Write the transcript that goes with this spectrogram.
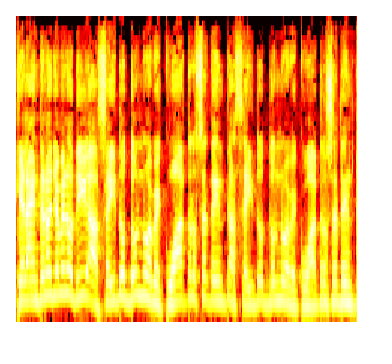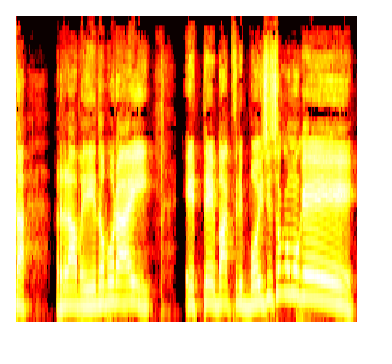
Que la gente nos llame y nos diga 6229470, 6229470, rapidito por ahí. Este Backstreet Boys hizo como que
